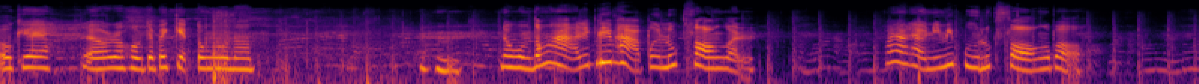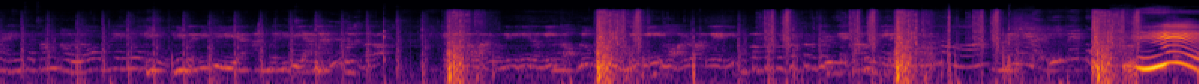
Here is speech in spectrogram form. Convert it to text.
โอเค แล้วเราผมจะไปเก็บตรงนู้นนะครับเดี๋ยวผมต้องหารีบๆหาปืนลูกซองก่อนว่าแถวนี้มีปืนลูกซองหรือเปล่า บมันเองอืม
